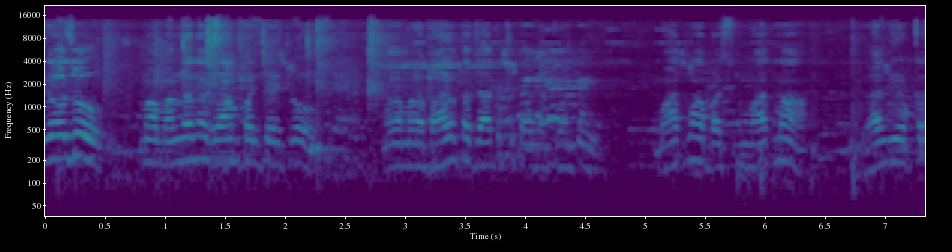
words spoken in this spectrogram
ఈరోజు మా మందన్న గ్రామ పంచాయతీలో మన మన భారత జాతికి అయినటువంటి మహాత్మా బస్ మహాత్మా గాంధీ యొక్క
